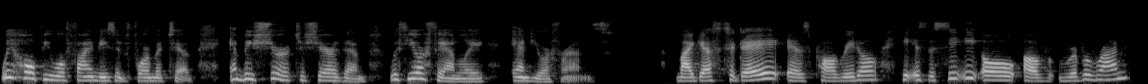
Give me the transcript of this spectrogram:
We hope you will find these informative and be sure to share them with your family and your friends. My guest today is Paul Riedl. He is the CEO of River Run,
